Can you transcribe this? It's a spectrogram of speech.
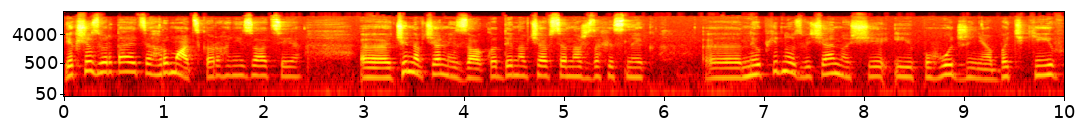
Якщо звертається громадська організація е, чи навчальний заклад, де навчався наш захисник, необхідно, звичайно, ще і погодження батьків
